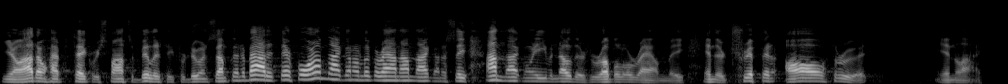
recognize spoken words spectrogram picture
you know, I don't have to take responsibility for doing something about it. Therefore, I'm not going to look around. I'm not going to see. I'm not going to even know there's rubble around me. And they're tripping all through it in life.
